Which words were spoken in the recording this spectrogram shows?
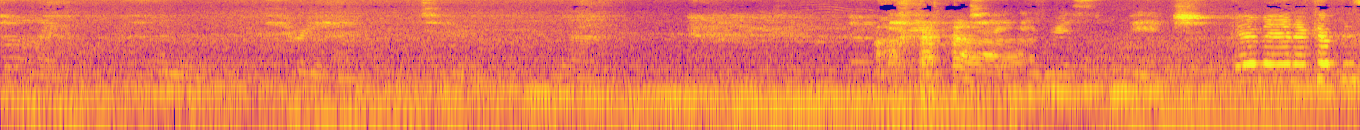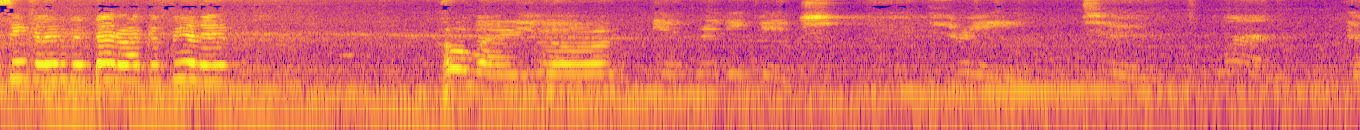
Five, four, three, two, one. Okay, take a rest, bitch. Yeah, man, Kept a little bit better. I can feel it. Oh my god. Get ready, bitch. Three, two, one, go.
